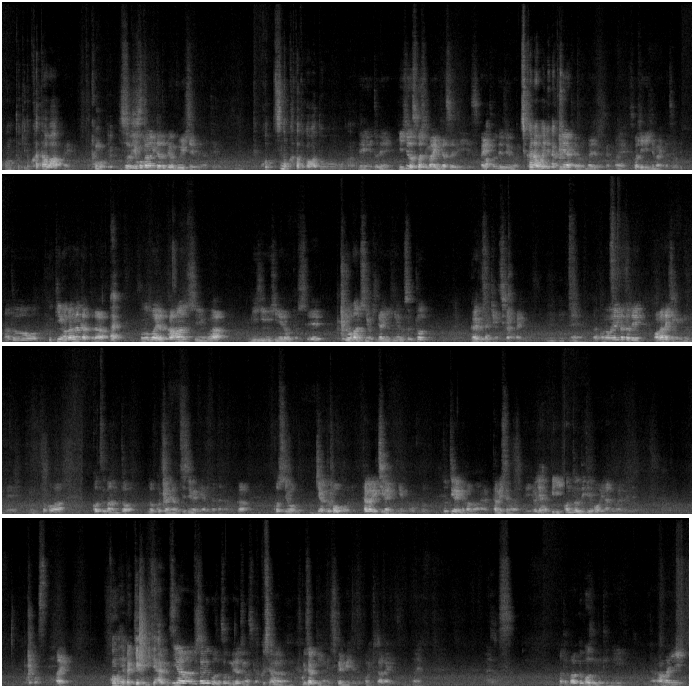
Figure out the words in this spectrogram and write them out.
この時の肩ははい。このそう、横から見た時は V シェイプになっているこっちの肩とかはどうえっ、ー、とね、肘を少し前に出すだけでいいです。はい、それで十分。力は入れなくて入れなくても大丈夫ですね。はい、少し肘前に出す。あと、腹筋分からなかったら、はいその場合は下半身は右にひねろうとして、上半身を左にひねろうとすると、外部借金が力が入ります。ええだからこのやり方で分かんない人もいるんで、うんそこは骨盤と肋骨の間を縮めるやり方なのか、腰を逆方向に、互い違いにひねる方向、どっちがいいのかまあ試してもらって、よりはっきりコントロールできる方を選んでもらえばいいとここですね。思います。はい。この辺やっぱり結構見てはるんですいよやー、サイドボードそこ目立ちますよ。腹斜うん、腹斜筋がね、しっかり見えてるとポイント高いです。はい、あと、バックポーズの時に、あんまり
